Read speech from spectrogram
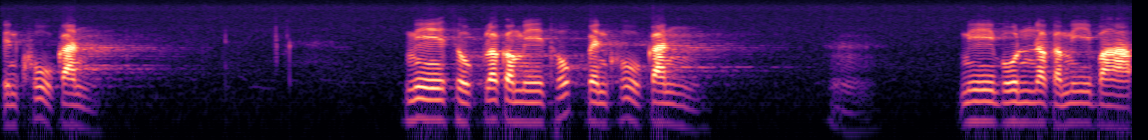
เป็นคู่กัน มีสุขแล้วก็มีทุกข์เป็นคู่กัน มีบุญแล้วก็มีบาป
